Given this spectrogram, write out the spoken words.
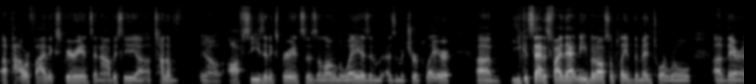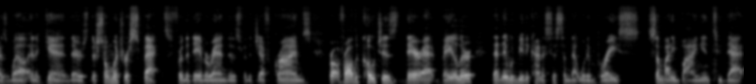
uh, Power Five experience and obviously a, a ton of you know off season experiences along the way as a as a mature player um, you could satisfy that need, but also play the mentor role uh, there as well. And again, there's there's so much respect for the Dave Arandas, for the Jeff Grimes, for, for all the coaches there at Baylor that it would be the kind of system that would embrace somebody buying into that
